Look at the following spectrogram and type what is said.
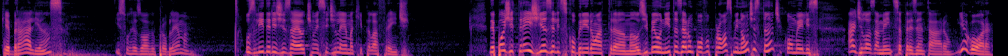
Quebrar a aliança? Isso resolve o problema? Os líderes de Israel tinham esse dilema aqui pela frente. Depois de três dias eles descobriram a trama. Os gibeonitas eram um povo próximo e não distante, como eles ardilosamente se apresentaram. E agora?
